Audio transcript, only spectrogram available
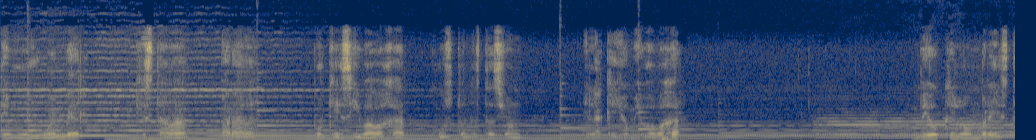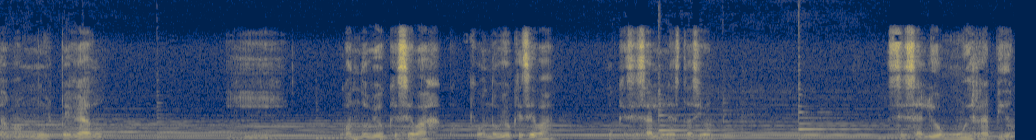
de muy buen ver que estaba parada porque se iba a bajar justo en la estación en la que yo me iba a bajar. Veo que el hombre estaba muy pegado y cuando veo que se baja, cuando veo que se va o que se sale en la estación, se salió muy rápido,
